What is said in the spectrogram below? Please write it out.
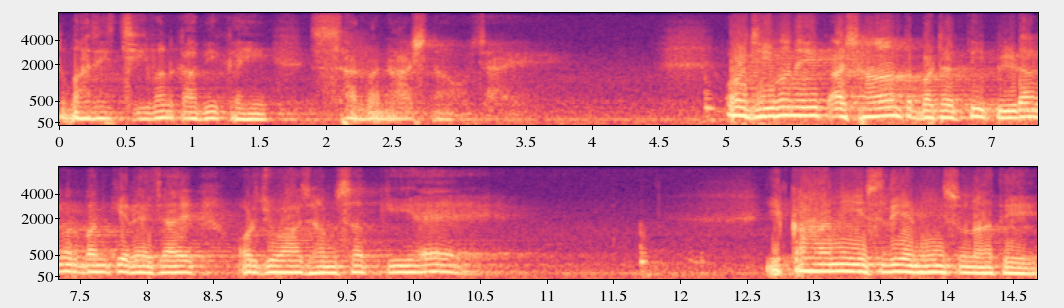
तुम्हारे जीवन का भी कहीं सर्वनाश ना हो जाए। और जीवन एक अशांत भटकती पीड़ा पर बन के रह जाए और जो आज हम सब की है। ये कहानी इसलिए नहीं सुनाते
